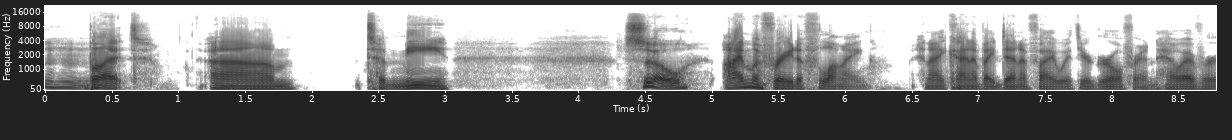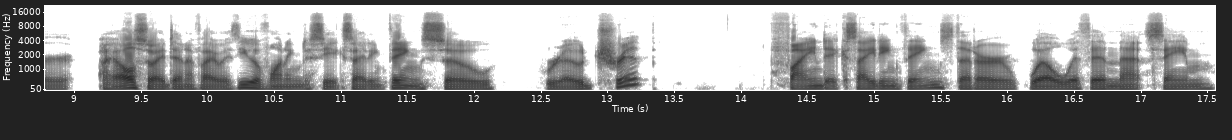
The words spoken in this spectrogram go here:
Mhm. But um, to me, so I'm afraid of flying, and I kind of identify with your girlfriend. However, I also identify with you of wanting to see exciting things. So road trip, find exciting things that are well within that same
